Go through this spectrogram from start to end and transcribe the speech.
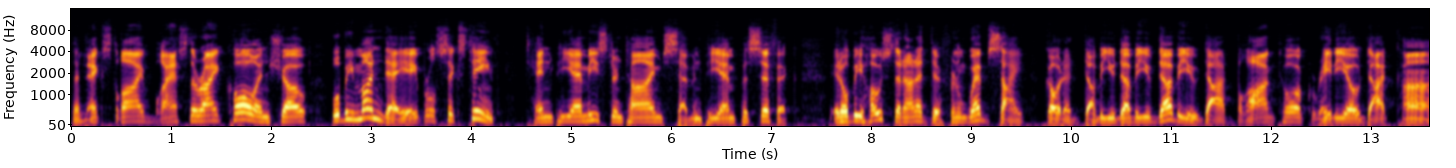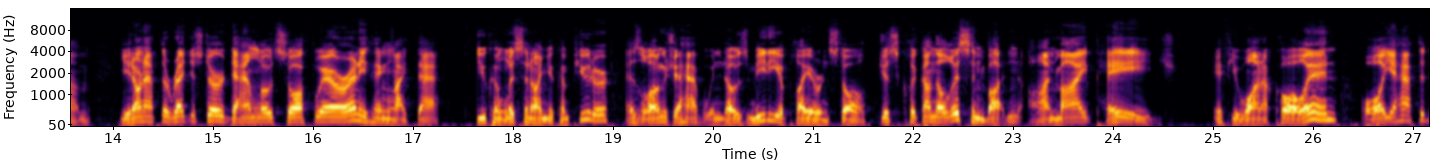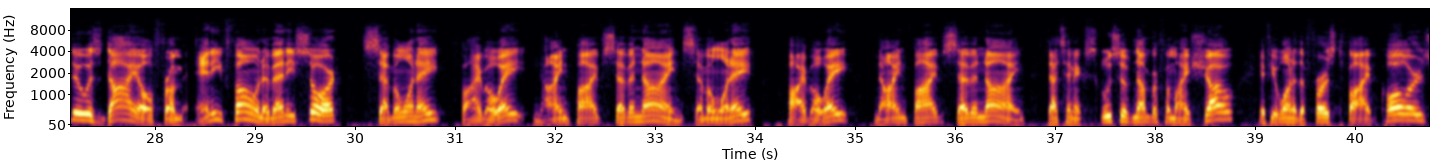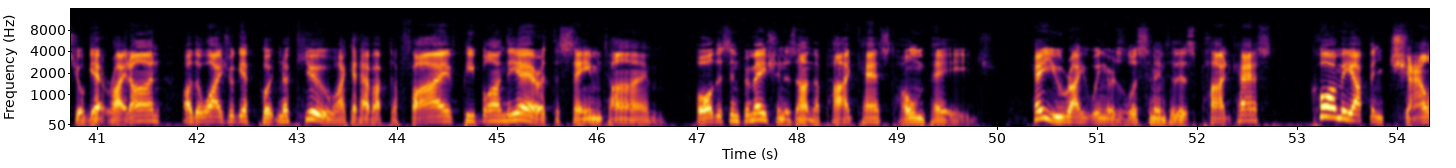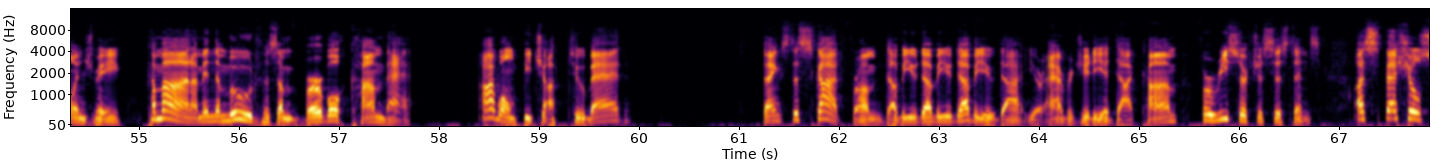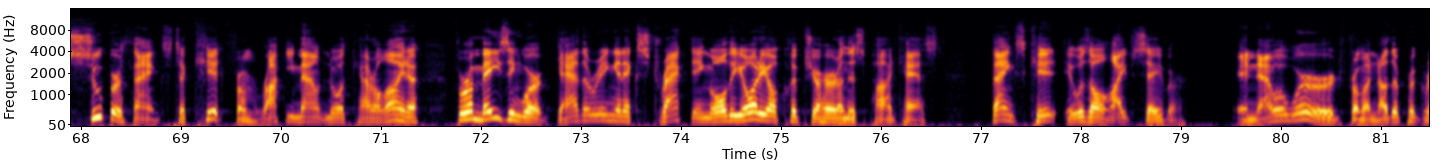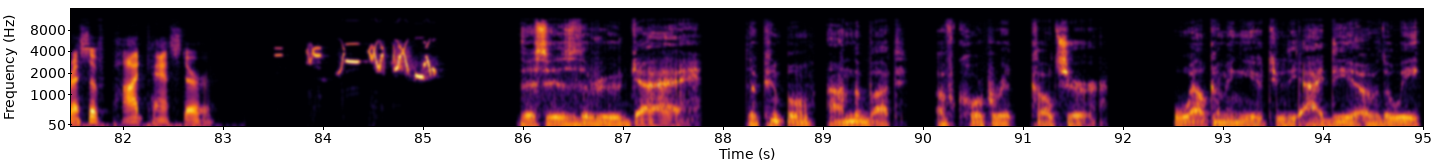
The next live Blast the Right call in show will be Monday, April 16th. 10 p.m. Eastern Time, 7 p.m. Pacific. It'll be hosted on a different website. Go to www.blogtalkradio.com. You don't have to register, download software, or anything like that. You can listen on your computer as long as you have Windows Media Player installed. Just click on the listen button on my page. If you want to call in, all you have to do is dial from any phone of any sort 718 508 9579 718 508 9579. That's an exclusive number for my show. If you're one of the first five callers, you'll get right on. Otherwise, you'll get put in a queue. I could have up to five people on the air at the same time. All this information is on the podcast homepage. Hey, you right wingers listening to this podcast, call me up and challenge me. Come on, I'm in the mood for some verbal combat. I won't beat you up too bad. Thanks to Scott from www.youraverageidiot.com for research assistance. A special super thanks to Kit from Rocky Mount, North Carolina for amazing work gathering and extracting all the audio clips you heard on this podcast. Thanks, Kit. It was a lifesaver. And now a word from another progressive podcaster. This is the rude guy, the pimple on the butt of corporate culture. Welcoming you to the idea of the week.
